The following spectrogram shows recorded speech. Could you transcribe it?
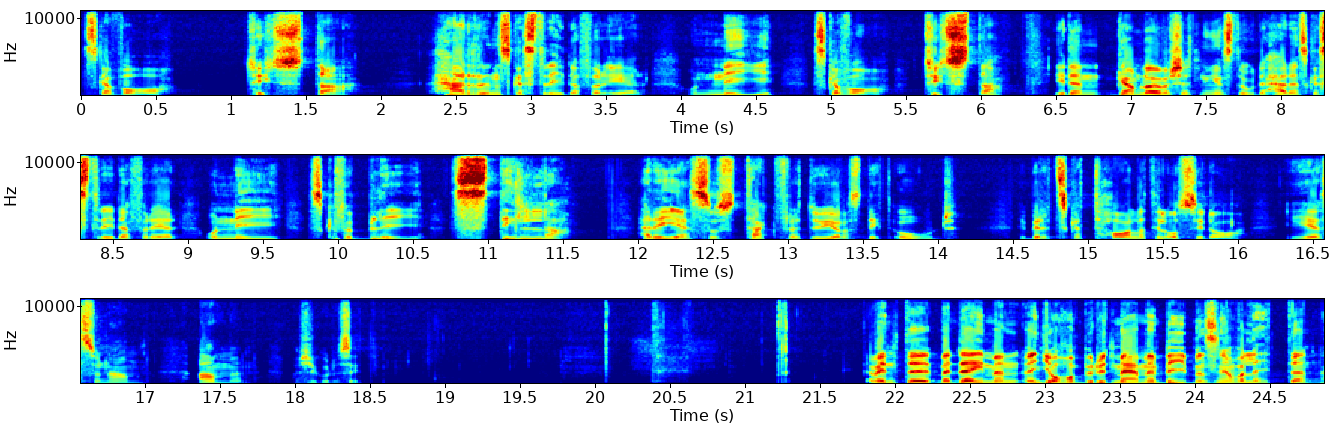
ska vara tysta. Herren ska strida för er och ni ska vara tysta. I den gamla översättningen stod det, Herren ska strida för er och ni ska förbli stilla. Herre Jesus, tack för att du ger oss ditt ord. Vi ber att du ska tala till oss idag. I Jesu namn. Amen. Varsågod och sitt. Jag vet inte med dig, men, jag har burit med mig Bibeln sedan jag var liten.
